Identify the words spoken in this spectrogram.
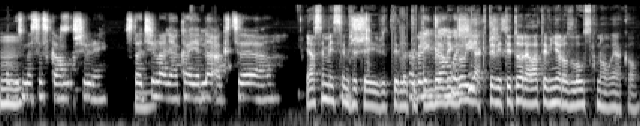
hmm. aby jsme se skámošili. Stačila hmm. nějaká jedna akce a já si myslím, že, ty, že tyhle ty teambuildingové aktivity to relativně rozlousknou. Jako.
